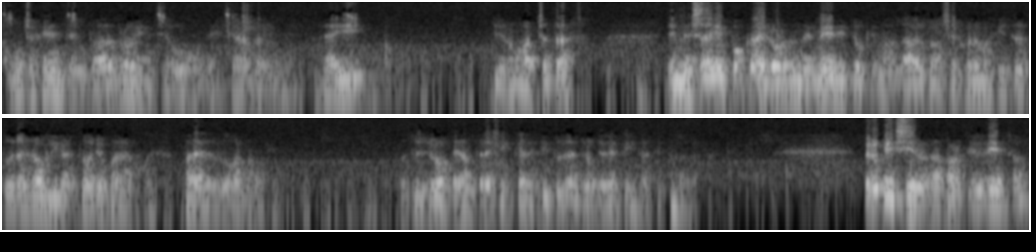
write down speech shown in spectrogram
a mucha gente en toda la provincia, hubo un escándalo. De ahí dieron marcha atrás. En esa época el orden de mérito que mandaba el Consejo de la Magistratura era obligatorio para el juez, para el gobernador. Entonces yo, eran tres fiscales titulares, yo quedé fiscal titular. Pero ¿qué hicieron? A partir de eso,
